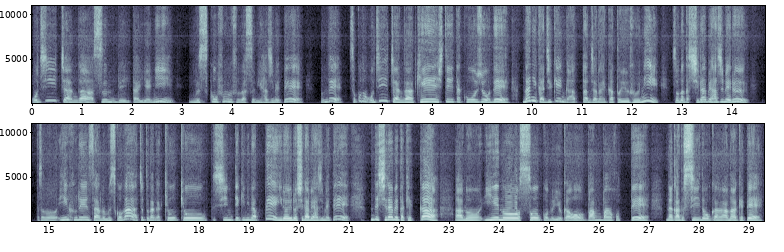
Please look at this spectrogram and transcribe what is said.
おじいちゃんが住んでいた家に息子夫婦が住み始めて、んで、そこのおじいちゃんが経営していた工場で何か事件があったんじゃないかというふうに、そのなんか調べ始める、そのインフルエンサーの息子がちょっとなんか狂狂心的になっていろいろ調べ始めて、で、調べた結果、あの、家の倉庫の床をバンバン掘って、なんかあの水道管穴開けて、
